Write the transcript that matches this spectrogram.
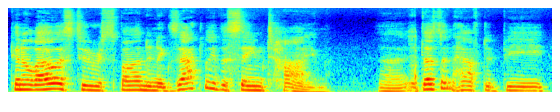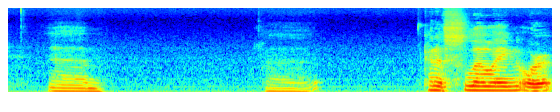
can allow us to respond in exactly the same time. Uh, it doesn't have to be um, uh, kind of slowing or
